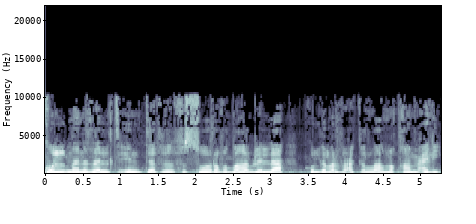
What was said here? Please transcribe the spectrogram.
كل ما نزلت أنت في الصورة في الظهر لله كل ما رفعك الله مقام علي.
